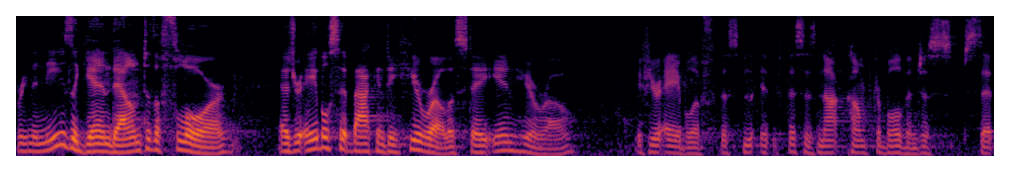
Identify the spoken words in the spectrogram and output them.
Bring the knees again down to the floor. As you're able, sit back into hero. Let's stay in hero if you're able. If this, if this is not comfortable, then just sit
